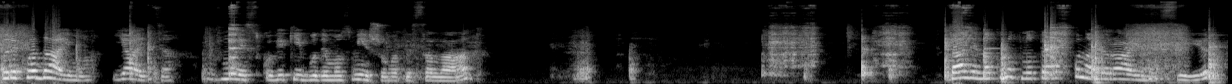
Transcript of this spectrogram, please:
Перекладаємо яйця в миску, в якій будемо змішувати салат. Далі на крупну терку набираємо сир.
